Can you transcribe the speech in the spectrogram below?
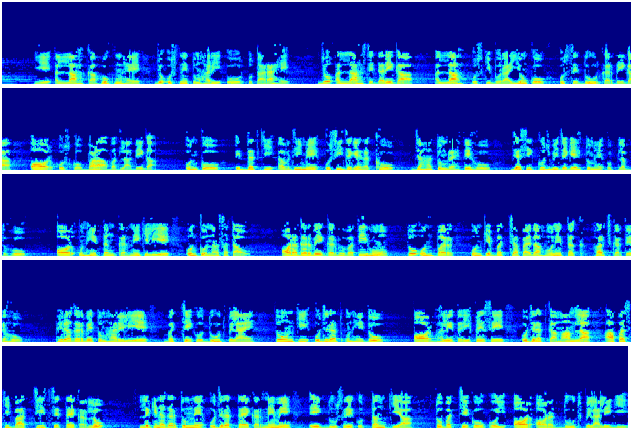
ये अल्लाह का हुक्म है जो उसने तुम्हारी ओर उतारा है जो अल्लाह से डरेगा, अल्लाह उसकी बुराइयों को उससे दूर कर देगा और उसको बड़ा बदला देगा। उनको इद्दत की अवधि में उसी जगह रखो जहाँ तुम रहते हो, जैसी कुछ भी जगह तुम्हें उपलब्ध हो, और उन्हें तंग करने के लिए उनको न सताओ। और अगर वे गर्भवती हों तो उन पर उनके बच्चा पैदा होने तक खर्च करते रहो। फिर अगर वे तुम्हारे लिए बच्चे को दूध पिलाएँ तो उनकी उजरत उन्हें दो। और भले तरीके से उजरत का मामला आपस की बातचीत से तय कर लो। लेकिन अगर तुमने उजरत तय करने में एक दूसरे को तंग किया तो बच्चे को कोई और औरत दूध पिला लेगी।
